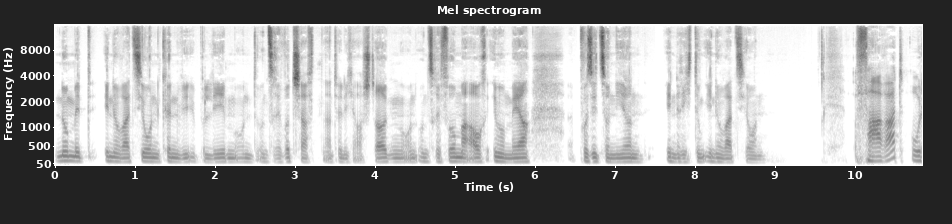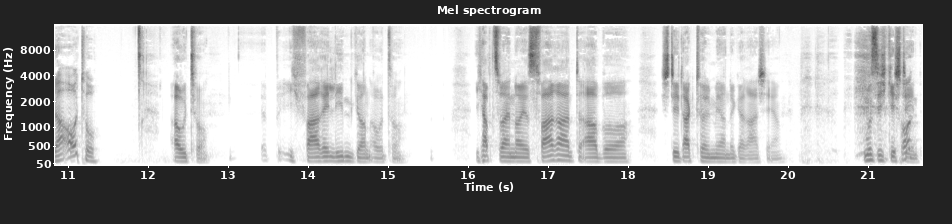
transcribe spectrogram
Nur mit Innovation können wir überleben und unsere Wirtschaft natürlich auch stärken und unsere Firma auch immer mehr positionieren in Richtung Innovation. Fahrrad oder Auto? Auto. Ich fahre liebend gern Auto. Ich habe zwar ein neues Fahrrad, aber steht aktuell mehr in der Garage. Ja. Muss ich gestehen.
